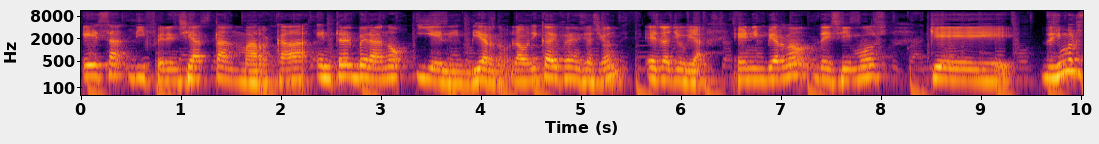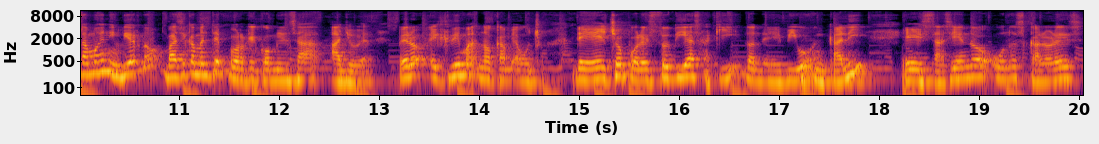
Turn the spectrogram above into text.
esa diferencia tan marcada entre el verano y el invierno. La única diferenciación es la lluvia. En invierno decimos que decimos que estamos en invierno básicamente porque comienza a llover, pero el clima no cambia mucho. De hecho, por estos días aquí donde vivo en Cali, está haciendo unos calores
